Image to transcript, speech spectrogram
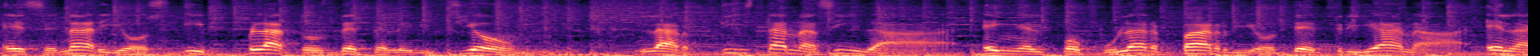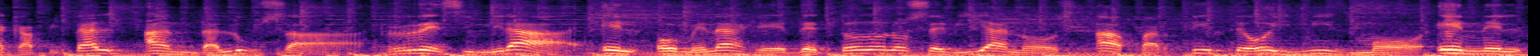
escenarios y platos de televisión la artista nacida en el popular barrio de Triana, en la capital andaluza, recibirá el homenaje de todos los sevillanos a partir de hoy mismo en el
